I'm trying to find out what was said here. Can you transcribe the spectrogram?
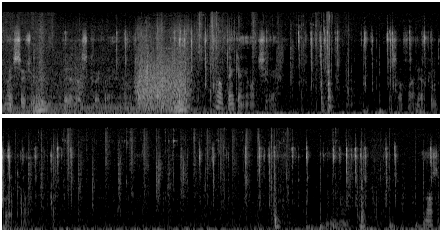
I might search a bit of this quickly. I don't think, I don't think anyone's here. Guess I'll find out pretty quick, huh? No. Nothing.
